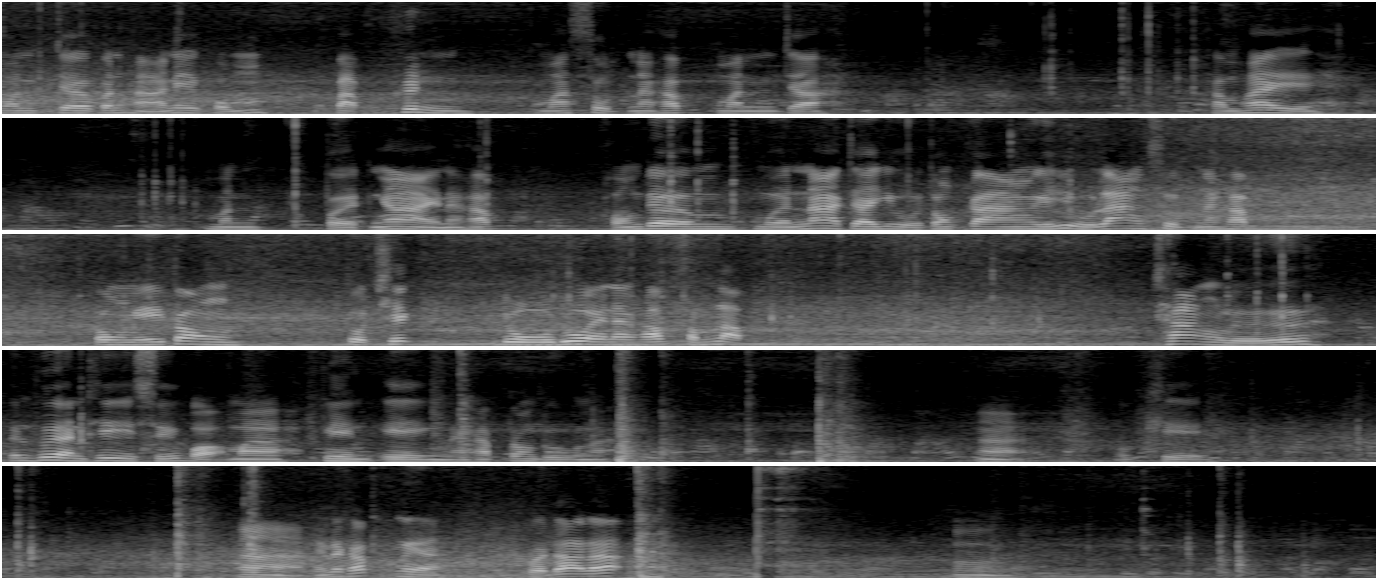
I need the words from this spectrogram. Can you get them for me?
มันเจอปัญหานี่ผมปรับขึ้นมาสุดนะครับ มันจะทำให้มันเปิดง่ายนะครับ ของเดิมเหมือนน่าจะอยู่ตรงกลางหรืออยู่ล่างสุดนะครับ ตรงนี้ต้องตรวจเช็ค ดูด้วยนะครับสำหรับ ช่างหรือเพื่อนๆที่ซื้อเบาะมาเปลี่ยนเองนะครับ ต้องดูนะอ่าโอเคอ่าเห็นไหมครับเนี่ยเปิดได้แล้วอืม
